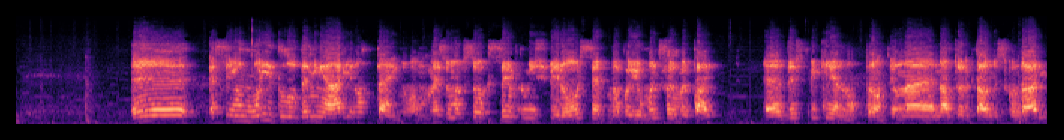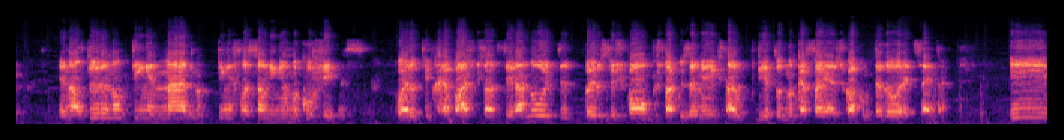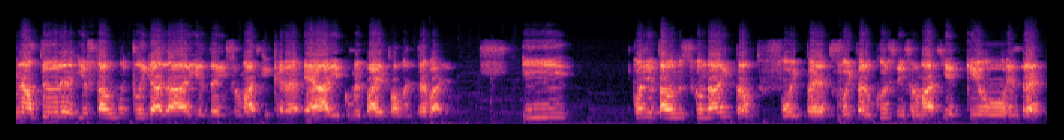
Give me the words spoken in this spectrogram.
Uh, assim, um ídolo da minha área não tenho, mas uma pessoa que sempre me inspirou e sempre me apoiou muito foi o meu pai. Uh, desde pequeno, pronto, eu na, na altura que estava no secundário, eu na altura não tinha nada, não tinha relação nenhuma com o fitness. Eu era o tipo de rapaz que gostava de sair à noite, beber os seus copos, estar com os amigos, estar o dia todo no café, jogar computador, etc. E na altura eu estava muito ligado à área da informática, que era, é a área que o meu pai atualmente trabalha. E quando eu estava no secundário, pronto, foi para, foi para o curso de informática que eu entrei.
